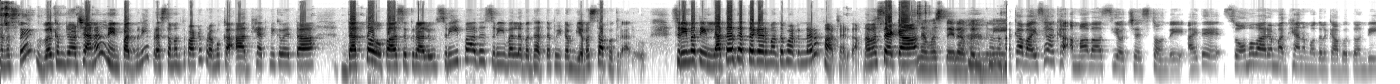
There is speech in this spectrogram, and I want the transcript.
నమస్తే వెల్కమ్ టు అవర్ ఛానల్ నేను పద్మిని. ప్రస్తుతంతో పాటు ప్రముఖ ఆధ్యాత్మికవేత్త దత్త ఉపాసకురాలు శ్రీపాద శ్రీవల్లభ దత్తపీఠం వ్యవస్థాపకురాలు శ్రీమతి లతా దత్త గారు మనతో పాటు ఉన్నారు. మాట్లాడదాం. నమస్తే అక్క. నమస్తే అక్క వైశాఖ అమావాస్య వచ్చేస్తోంది. అయితే సోమవారం మధ్యాహ్నం మొదలు కాబోతోంది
